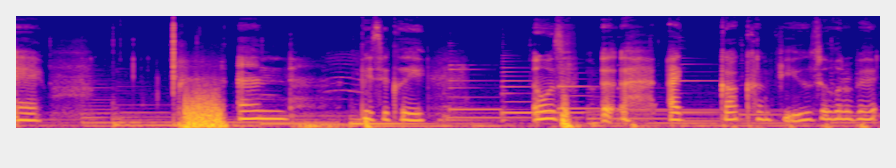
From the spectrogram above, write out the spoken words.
A. And basically, it was, uh, I got confused a little bit,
